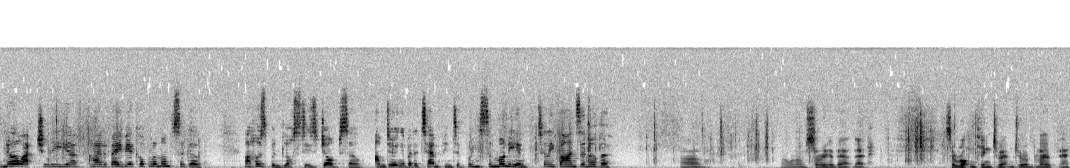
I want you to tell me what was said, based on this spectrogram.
No, actually, uh, I had a baby a couple of months ago. My husband lost his job, so I'm doing a bit of temping to bring some money in till he finds another. Oh. Oh, well, I'm sorry about that. It's a rotten thing to happen to a bloke, that.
